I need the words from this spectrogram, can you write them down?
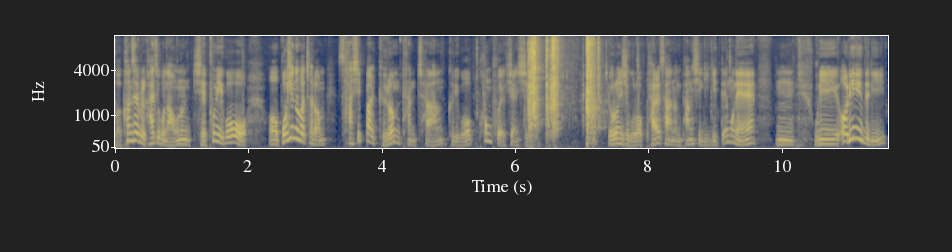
그 컨셉을 가지고 나오는 제품이고 어, 보시는 것처럼 40발 드럼 탄창 그리고 펌프 액션식 이런 식으로 발사하는 방식이기 때문에 음, 우리 어린이들이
